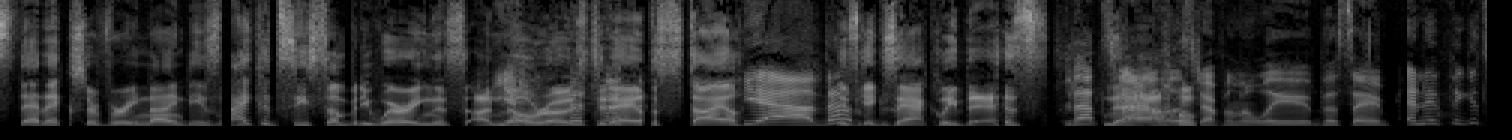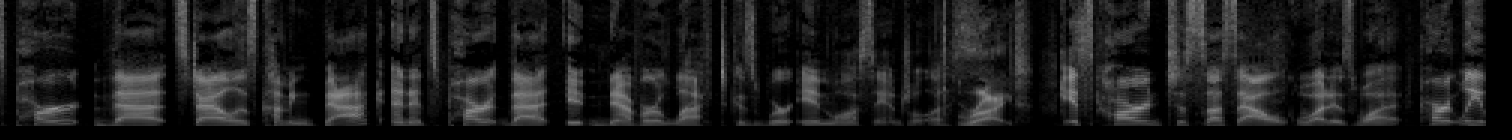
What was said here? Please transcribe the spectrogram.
aesthetics are very 90s, I could see somebody wearing this on Yeah. Melrose today. The style Yeah, that is exactly this. that style now. is definitely the same. And I think it's part that style is coming back and it's part that it never left cuz we're in Los Angeles. Right. It's hard to suss out what is what. Partly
